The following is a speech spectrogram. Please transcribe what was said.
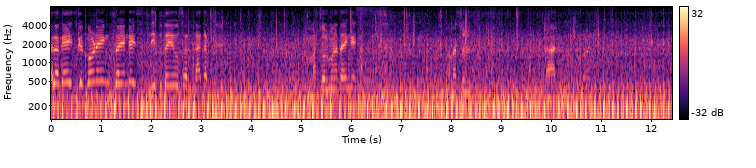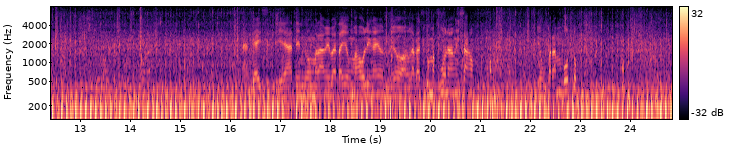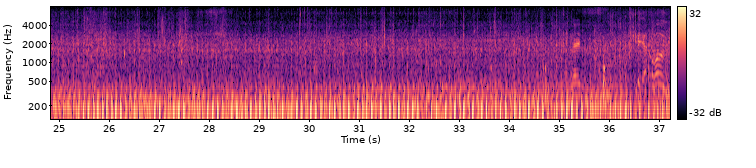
Hello guys, good morning. So yan guys, dito tayo sa dagat. Masol muna tayo guys. Mamasol. Dan. Yan guys, tingnan natin kung marami ba tayong mahuli ngayon. Yo, ang lakas tumakbo ng isa. Oh. Yung parambotok. Yan guys. Yawag.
